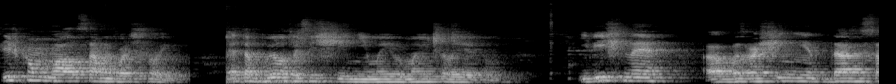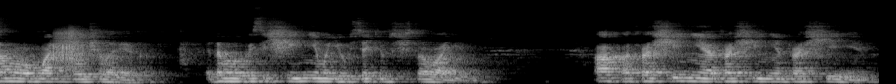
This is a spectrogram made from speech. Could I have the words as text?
Слишком мал самый большой. Это было посещение моим, моим человеком. И вечное возвращение даже самого маленького человека. Это было посещение мое всяким существованием. Ах, отвращение, отвращение, отвращение.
